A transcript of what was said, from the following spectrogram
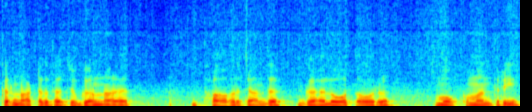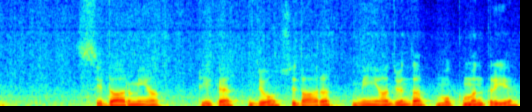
ਕਰਨਾਟਕ ਦਾ ਜੋ ਗਵਰਨਰ ਹੈ, ਥਾਵਰ ਚੰਦ, ਗਹਿਲੋਤ ਔਰ ਮੁੱਖ ਮੰਤਰੀ ਸਿਦਾਰਮੀਆ ਠੀਕ ਹੈ? ਜੋ ਸਿਦਾਰ ਮੀਆਂ ਜੋ ਇਹਦਾ ਮੁੱਖ ਮੰਤਰੀ ਹੈ।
